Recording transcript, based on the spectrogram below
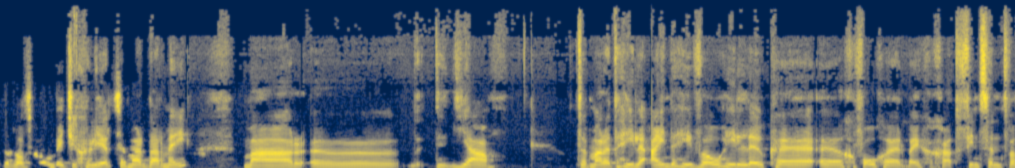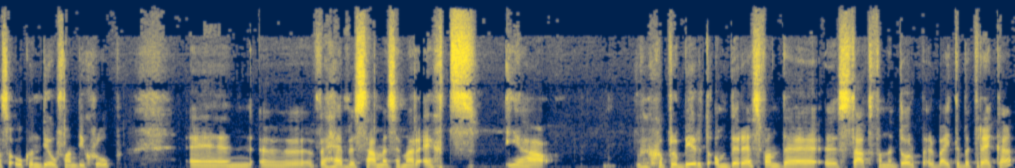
Dat was wel een beetje geleerd, zeg maar, daarmee. Maar ja, maar, het hele einde heeft wel hele leuke eh, gevolgen erbij gehad. Vincent was ook een deel van die groep. En eh, we hebben samen, zeg maar, echt, ja, geprobeerd om de rest van de eh, stad van het dorp erbij te betrekken.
